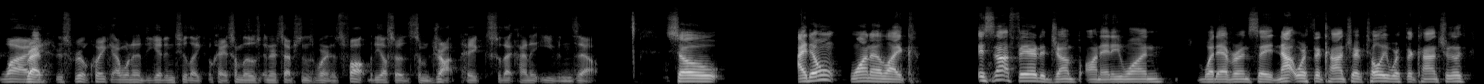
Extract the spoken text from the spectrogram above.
Why? Right. Just real quick, I wanted to get into like okay, some of those interceptions weren't his fault, but he also had some drop picks, so that kind of evens out. So I don't want to like. It's not fair to jump on anyone whatever and say not worth the contract, totally worth the contract. Like,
